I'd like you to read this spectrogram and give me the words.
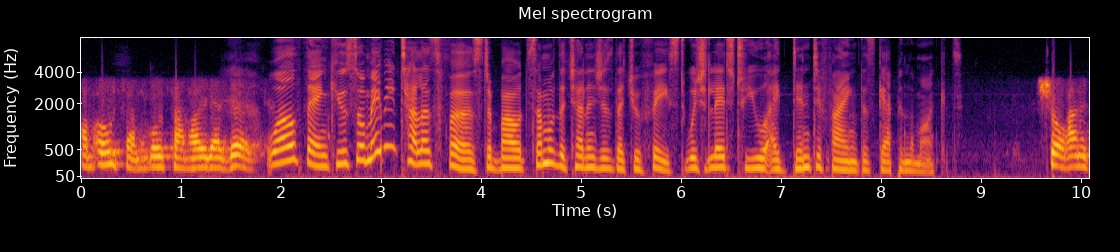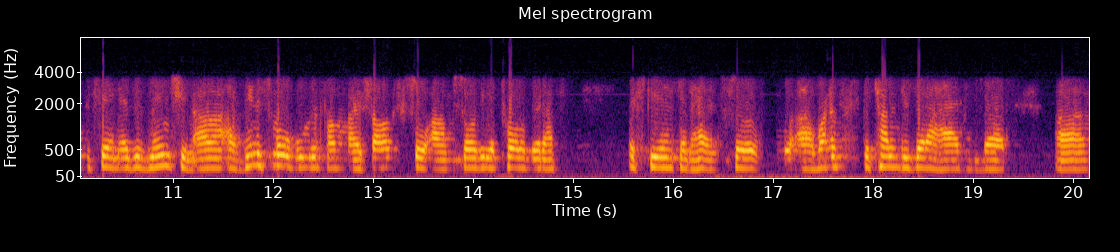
I'm awesome, awesome. How are you guys doing? Well, thank you. So maybe tell us first about some of the challenges that you faced, which led to you identifying this gap in the market. Sure, 100%. As you've mentioned, uh, I've been a smallholder farmer myself, so I'm solving a problem that I've experienced at hand. So uh, one of the challenges that I had is that um,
